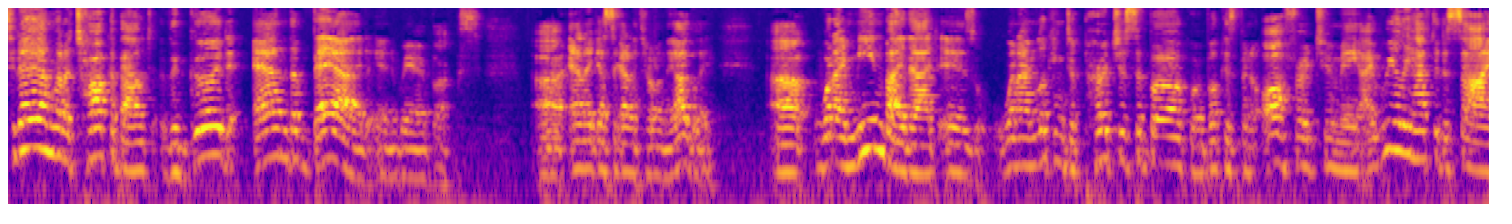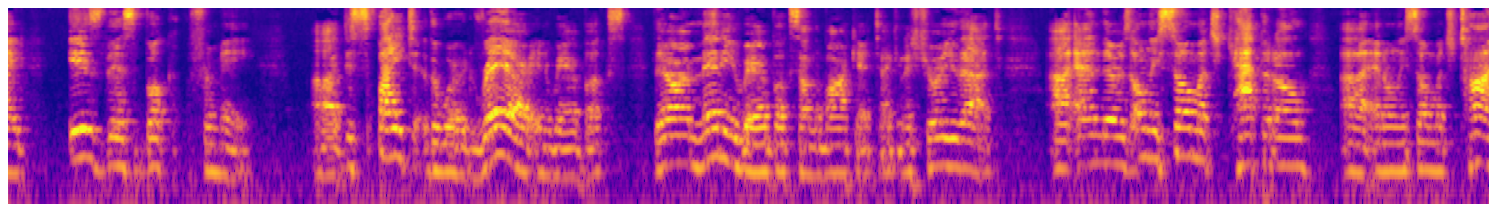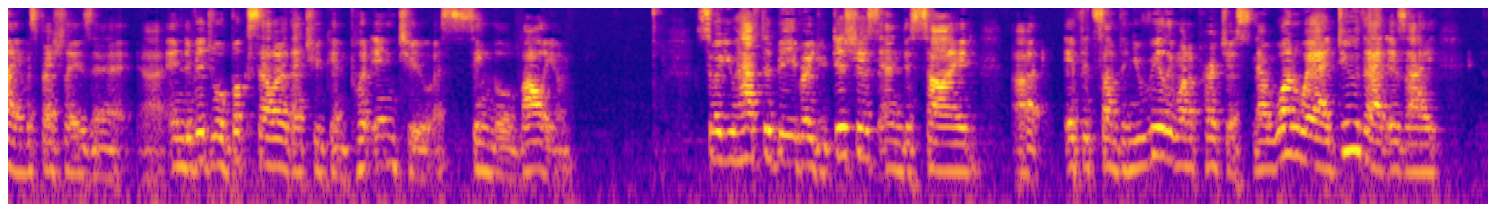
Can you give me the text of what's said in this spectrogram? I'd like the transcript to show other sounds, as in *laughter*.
Today I'm going to talk about the good and the bad in rare books. Uh, and I guess I got to throw in the ugly. Uh, what I mean by that is when I'm looking to purchase a book or a book has been offered to me, I really have to decide, is this book for me? Uh, despite the word rare in rare books, there are many rare books on the market, I can assure you that. Uh, and there's only so much capital uh, and only so much time, especially as an uh, individual bookseller, that you can put into a single volume. So you have to be very judicious and decide uh, if it's something you really want to purchase. Now, one way I do that is I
